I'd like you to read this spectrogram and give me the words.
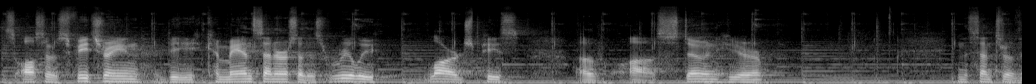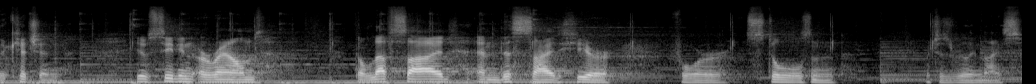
This also is featuring the command center, so this really large piece of uh, stone here in the center of the kitchen. You have seating around the left side and this side here for stools and which is really nice.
